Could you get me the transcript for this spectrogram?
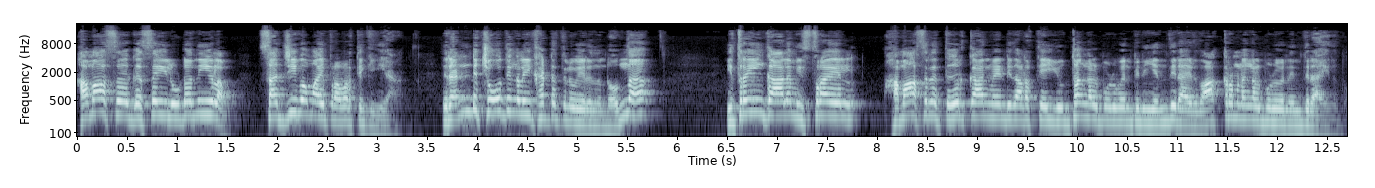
ഹമാസ് ഗസയിൽ ഉടനീളം സജീവമായി പ്രവർത്തിക്കുകയാണ്. രണ്ട് ചോദ്യങ്ങൾ ഈ ഘട്ടത്തിൽ ഉയരുന്നുണ്ട്. ഒന്ന് ഇത്രയും കാലം ഇസ്രായേൽ ഹമാസിനെ തീർക്കാൻ വേണ്ടി നടത്തിയ യുദ്ധങ്ങൾ മുഴുവൻ പിന്നെ എന്തിനായിരുന്നു? ആക്രമണങ്ങൾ മുഴുവൻ എന്തിനായിരുന്നു?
